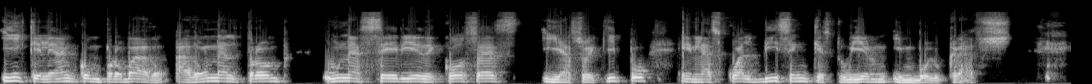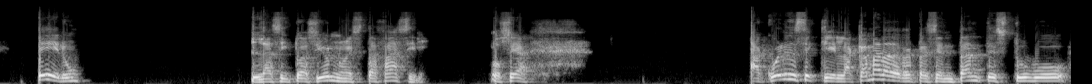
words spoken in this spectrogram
y que le han comprobado a Donald Trump una serie de cosas y a su equipo en las cuales dicen que estuvieron involucrados. Pero la situación no está fácil. O sea, acuérdense que la Cámara de Representantes tuvo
